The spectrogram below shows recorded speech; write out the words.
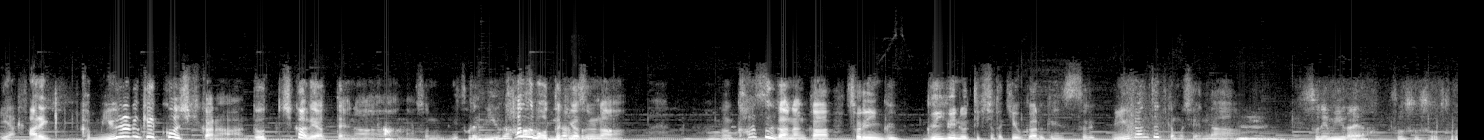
いや、あれ、か三浦の結婚式かな？どっちかでやったよな。あそのいつこれ三浦かカズもおった気がするな。うんカズがなんか、それにぐぐいぐい乗ってきちゃった記憶あるけん、それ、三浦の時かもしれんな。うん。それ三浦や。そうそうそうそう。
